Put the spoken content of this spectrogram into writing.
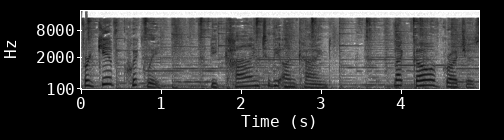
Forgive quickly. Be kind to the unkind. Let go of grudges.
